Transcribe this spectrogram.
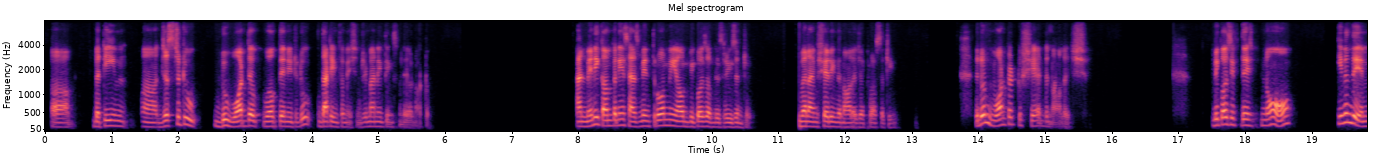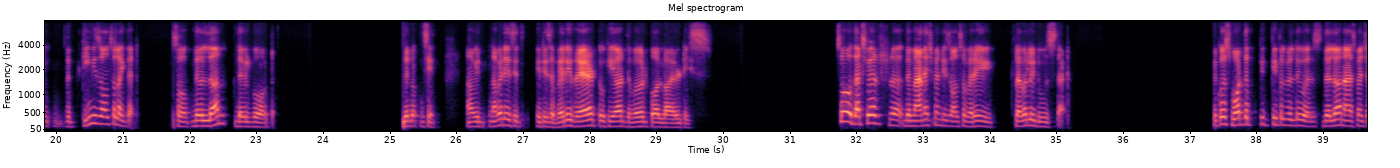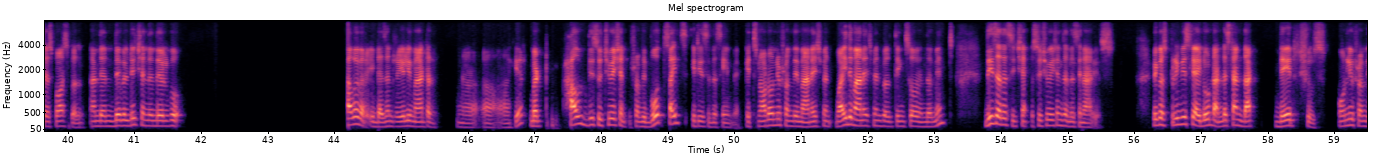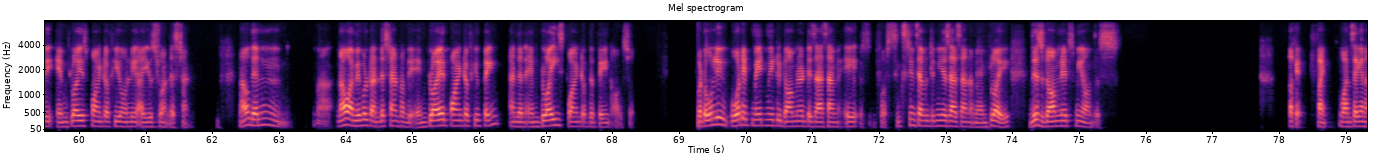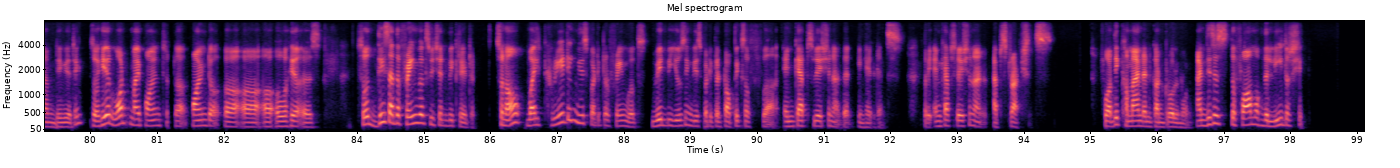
uh, the team uh, just to do what the work they need to do, that information, remaining things they will not do. And many companies has been thrown me out because of this reason too, when I'm sharing the knowledge across the team. They don't want it to share the knowledge. because if they know, even the the team is also like that. So they will learn, they will go out. They don't see now. It, nowadays, it, it is a very rare to hear the word called loyalties. So that's where uh, the management is also very cleverly does that. Because what the pe- people will do is they learn as much as possible and then they will ditch and then they will go. However, it doesn't really matter uh, uh, here, but how the situation from the both sides, it is in the same way. It's not only from the management, why the management will think so in the mint. These are the situa- situations and the scenarios. Because previously I don't understand that their shoes, only from the employee's point of view, only I used to understand. Now then, now I'm able to understand from the employer point of view pain and then employee's point of the pain also. But only what it made me to dominate is as I'm a for 16, 17 years as an employee, this dominates me on this. Okay, fine. Once again, I'm deviating. So here, what my point uh, point uh, uh, uh, over here is, so these are the frameworks which should be created. So now, while creating these particular frameworks, we'd be using these particular topics of uh, encapsulation and then inheritance. Sorry, encapsulation and abstractions for the command and control mode. And this is the form of the leadership.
